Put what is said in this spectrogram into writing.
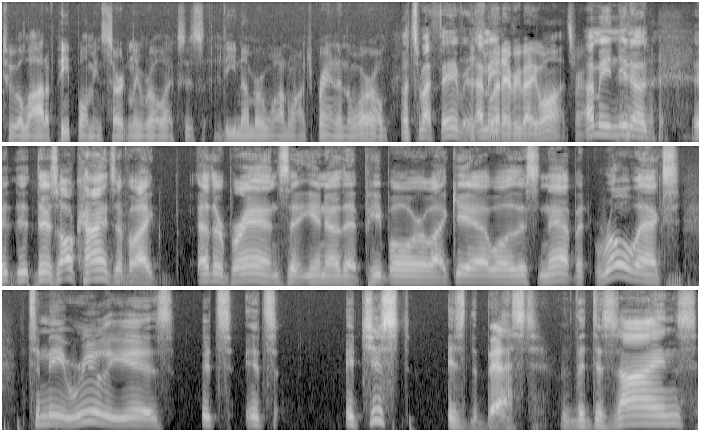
To a lot of people, I mean, certainly Rolex is the number one watch brand in the world. That's my favorite. That's I mean, what everybody wants, right? I mean, you know, it, it- there's all kinds of like other brands that you know that people are like, yeah, well, this and that, but Rolex, to me, really is. It's it's it just is the best. The designs,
